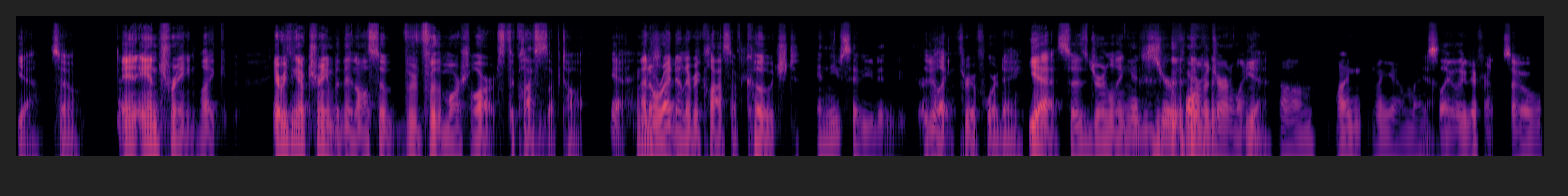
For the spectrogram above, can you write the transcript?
yeah. So and and train like everything I've trained, but then also for, for the martial arts, the classes I've taught. yeah I don't write down every class I've coached. and you said you didn't do I do like three or four a day. Yeah. So it's journaling. Yeah, it is your form of journaling. Yeah. Um, mine, yeah, mine's Yeah. slightly different. So,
